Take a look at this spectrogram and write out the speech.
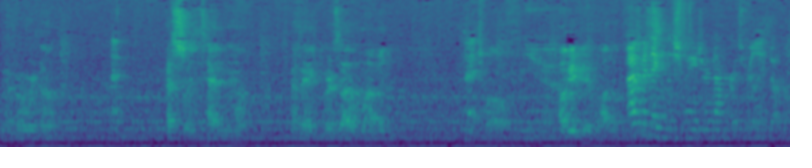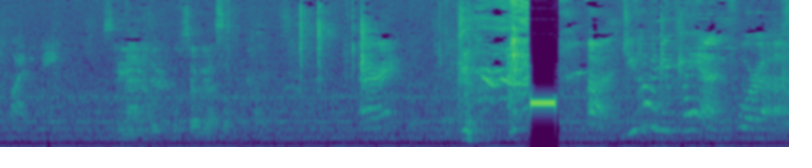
Remember we're done. Actually, ten now. I think we're at eleven. Uh, Twelve. Yeah. I'll give you eleven. I'm an English major. Numbers really don't apply to me. So me neither. Looks like we got something. All right. uh, do you have a new plan for? Uh,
